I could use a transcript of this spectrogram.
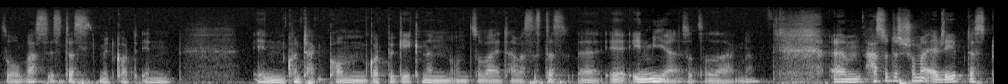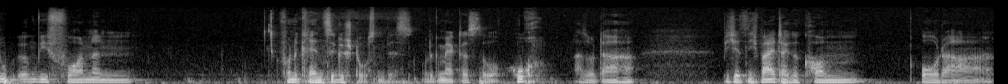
So, was ist das mit Gott in in Kontakt kommen, Gott begegnen und so weiter. Was ist das äh, in mir sozusagen? Ne? Ähm, hast du das schon mal erlebt, dass du irgendwie vor, einen, vor eine Grenze gestoßen bist oder gemerkt hast, so, hoch, also da bin ich jetzt nicht weitergekommen oder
